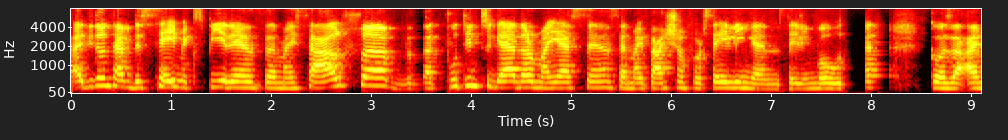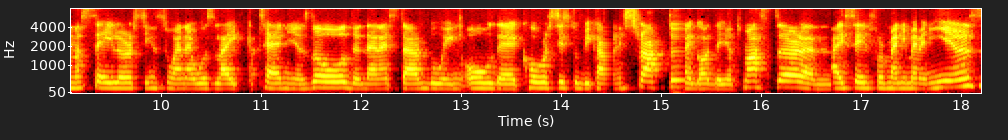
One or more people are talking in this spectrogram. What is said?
I didn't have the same experience uh, myself, uh, but putting together my essence and my passion for sailing and sailing boat, because I'm a sailor since when I was like 10 years old, and then I started doing all the courses to become an instructor. I got the yacht master, and I sailed for many, many years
